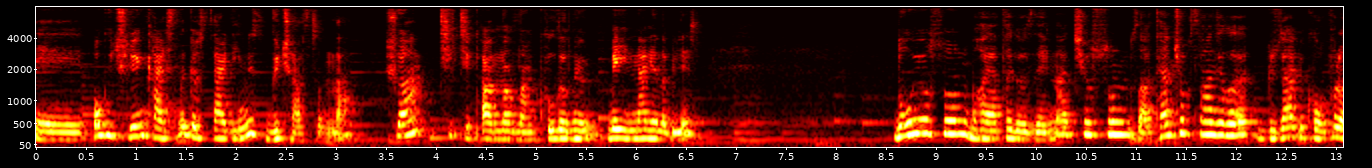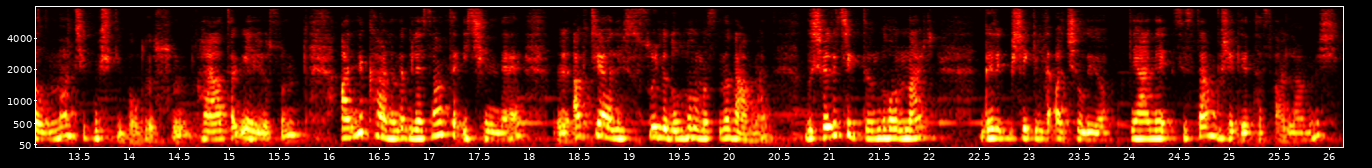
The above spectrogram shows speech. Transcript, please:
e, o güçlüğün karşısında gösterdiğimiz güç aslında. Şu an çift çift anlamlar kullanıyorum. Beyinler yanabilir. Doğuyorsun, bu hayata gözlerini açıyorsun. Zaten çok sancılı, güzel bir konfor alanından çıkmış gibi oluyorsun. Hayata geliyorsun. Anne karnında plasenta içinde e, akciğerleri suyla dolu olmasına rağmen dışarı çıktığında onlar garip bir şekilde açılıyor. Yani sistem bu şekilde tasarlanmış.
